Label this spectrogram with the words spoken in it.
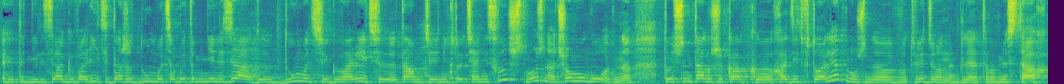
это нельзя говорить и даже думать об этом нельзя. Думать и говорить э, там, где никто тебя не слышит, можно о чем угодно. Точно так же, как э, ходить в туалет нужно в отведенных для этого местах.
